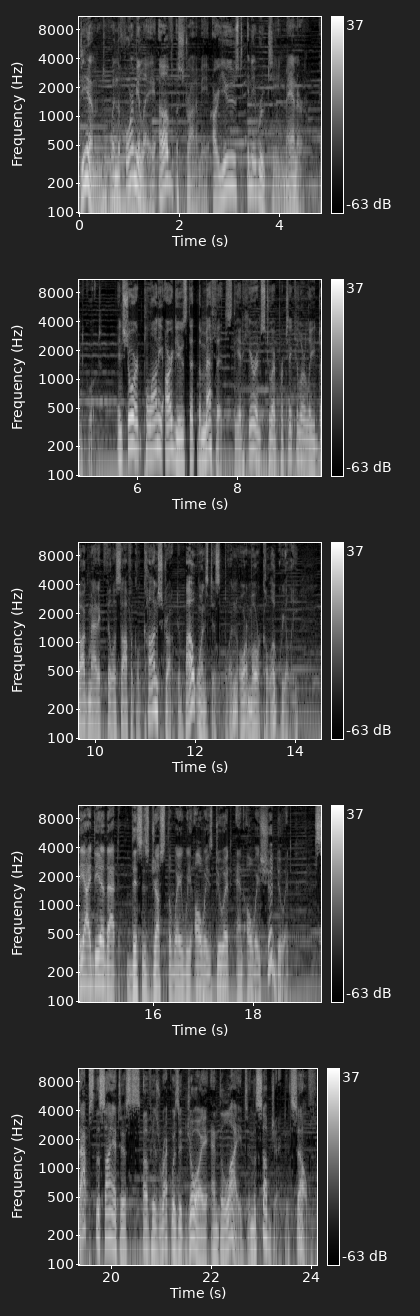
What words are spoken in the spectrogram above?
dimmed when the formulae of astronomy are used in a routine manner. In short, Polanyi argues that the methods, the adherence to a particularly dogmatic philosophical construct about one's discipline, or more colloquially, the idea that this is just the way we always do it and always should do it saps the scientists of his requisite joy and delight in the subject itself.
